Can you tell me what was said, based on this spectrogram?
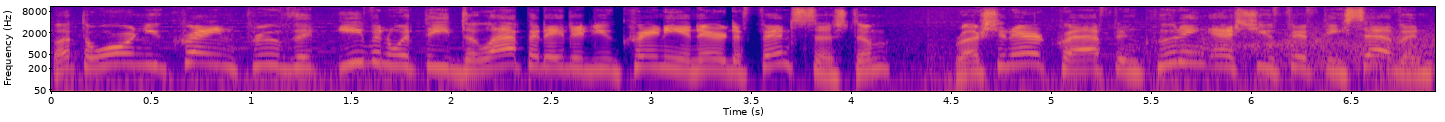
but the war in Ukraine proved that even with the dilapidated Ukrainian air defense system, Russian aircraft, including Su 57,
